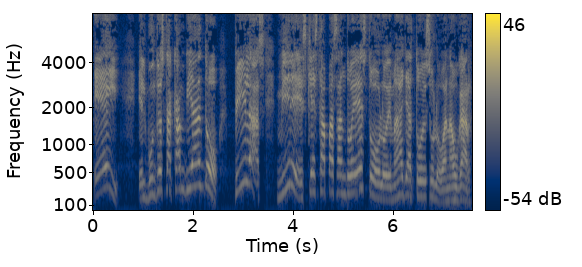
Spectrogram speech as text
¡Ey! El mundo está cambiando, pilas, mire, es que está pasando esto o lo demás allá, todo eso lo van a ahogar.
